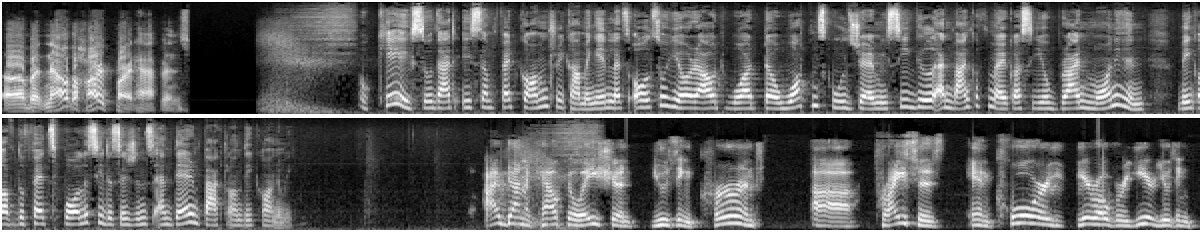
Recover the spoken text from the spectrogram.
uh, but now the hard part happens. Okay, so that is some Fed commentary coming in. Let's also hear out what uh, Wharton School's Jeremy Siegel and Bank of America CEO Brian Moynihan make of the Fed's policy decisions and their impact on the economy. I've done a calculation using current uh, prices and core year over year using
